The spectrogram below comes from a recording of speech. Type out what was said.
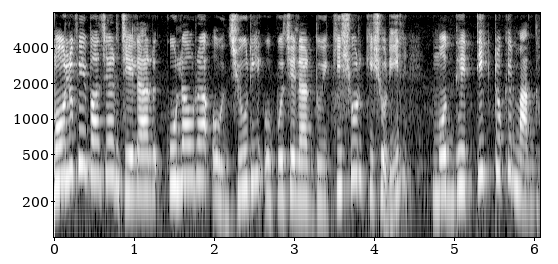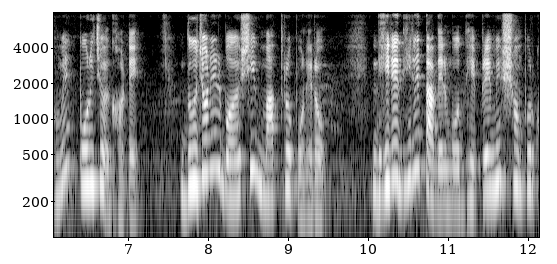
মৌলভীবাজার জেলার কুলাউড়া ও জুরি উপজেলার দুই কিশোর কিশোরীর মধ্যে টিকটকের মাধ্যমে পরিচয় ঘটে। দুজনের বয়সী মাত্র পনেরো। ধীরে ধীরে তাদের মধ্যে প্রেমের সম্পর্ক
